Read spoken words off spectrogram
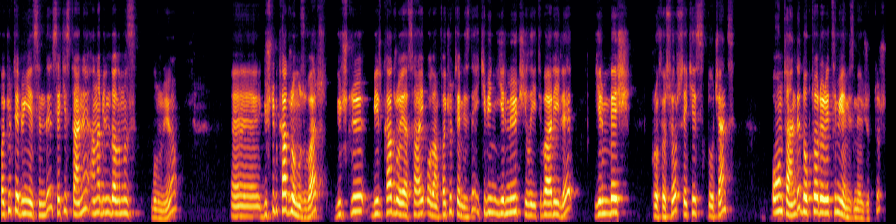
Fakülte bünyesinde 8 tane ana bilim dalımız bulunuyor. Ee, güçlü bir kadromuz var. Güçlü bir kadroya sahip olan fakültemizde 2023 yılı itibariyle 25 profesör, 8 doçent, 10 tane de doktor öğretim üyemiz mevcuttur.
